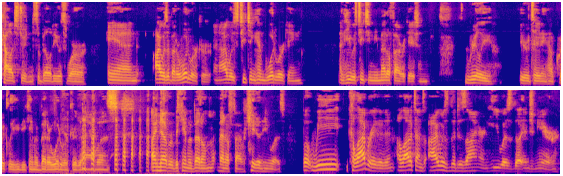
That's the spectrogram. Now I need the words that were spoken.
college student's abilities were, and I was a better woodworker, and I was teaching him woodworking, and he was teaching me metal fabrication. Really irritating how quickly he became a better woodworker than I was. I never became a better metal fabricator than he was. But we collaborated, and a lot of times I was the designer and he was the engineer.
